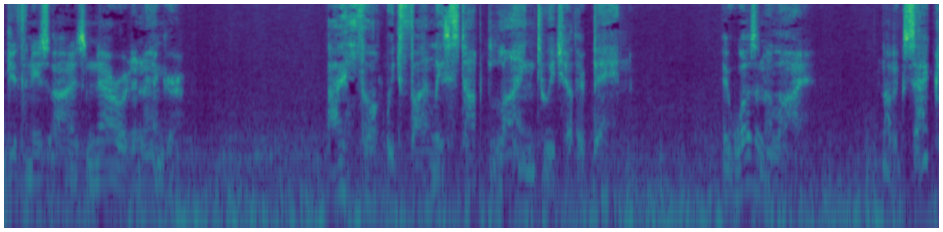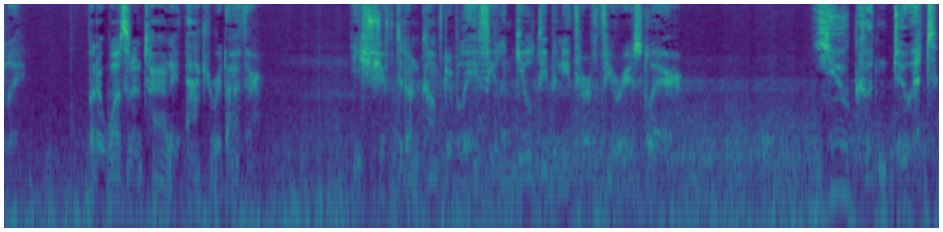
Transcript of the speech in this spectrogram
Githany's eyes narrowed in anger. I thought we'd finally stopped lying to each other, Bane. It wasn't a lie. Not exactly. But it wasn't entirely accurate either. He shifted uncomfortably, feeling guilty beneath her furious glare. You couldn't do it,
